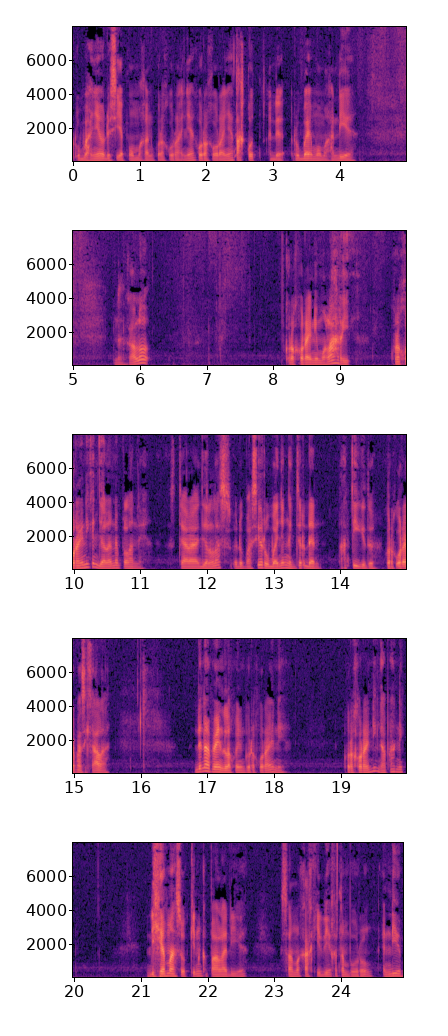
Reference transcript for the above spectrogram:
rubahnya udah siap mau makan kura-kuranya kura-kuranya takut ada rubah yang mau makan dia. Nah kalau kura-kura ini mau lari kura-kura ini kan jalannya pelan ya secara jelas udah pasti rubahnya ngejar dan mati gitu. Kura-kura pasti kalah. Dan apa yang dilakuin kura-kura ini? Kura-kura ini nggak panik. Dia masukin kepala dia sama kaki dia ke tempurung and diem.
